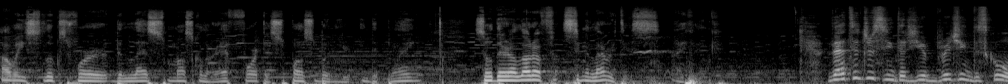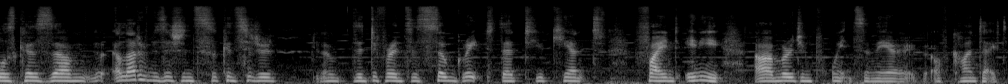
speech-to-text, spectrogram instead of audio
always looks for the less muscular effort as possible in, in the playing. So there are a lot of similarities, I think. That's interesting that you're bridging the schools because um, a lot of musicians consider you know the difference is so great that you can't find any uh, merging points in the area of contact.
